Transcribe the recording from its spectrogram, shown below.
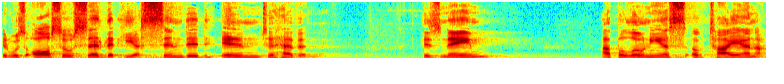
It was also said that he ascended into heaven. His name, Apollonius of Tyana.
